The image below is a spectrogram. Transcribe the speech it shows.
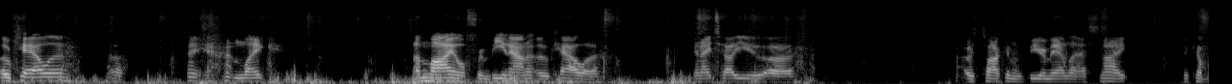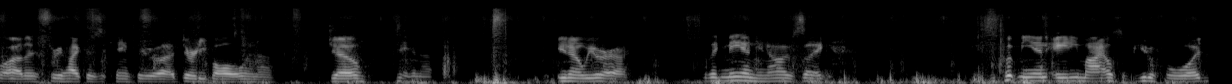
Ocala, uh, I, I'm like a mile from being out of Ocala. And I tell you, uh, I was talking with Beer Man last night, a couple other three hikers that came through uh, Dirty Bowl and uh, Joe. And, uh, you know, we were uh, like, man, you know, I was like, put me in 80 miles of beautiful woods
